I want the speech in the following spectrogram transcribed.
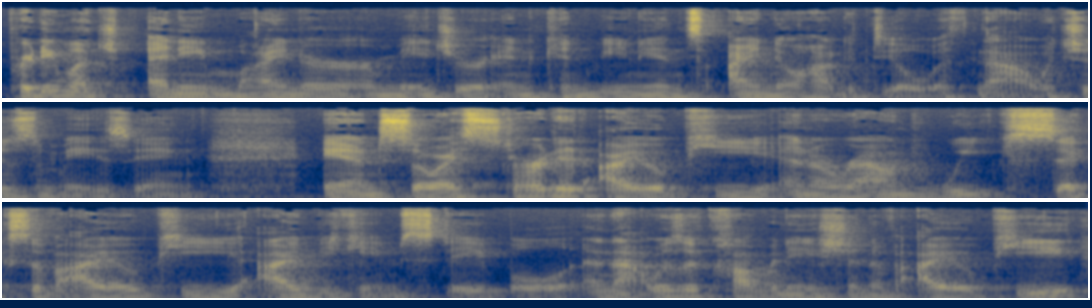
pretty much any minor or major inconvenience i know how to deal with now which is amazing. And so i started iop and around week six of iop i became stable. And that was a combination of iop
